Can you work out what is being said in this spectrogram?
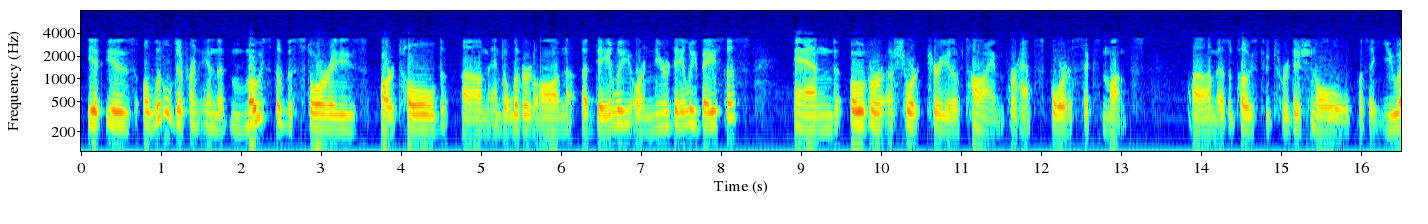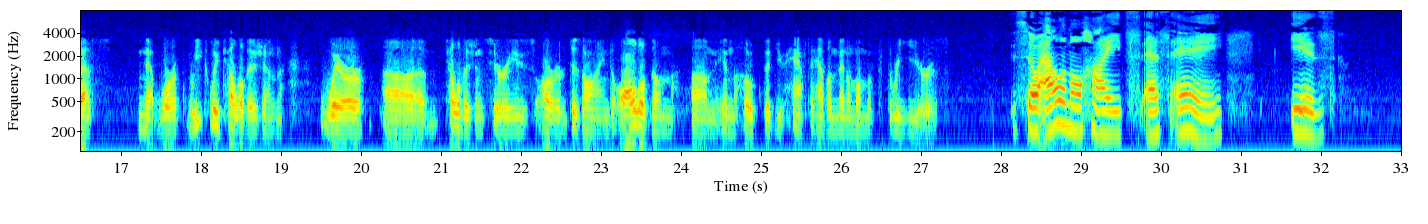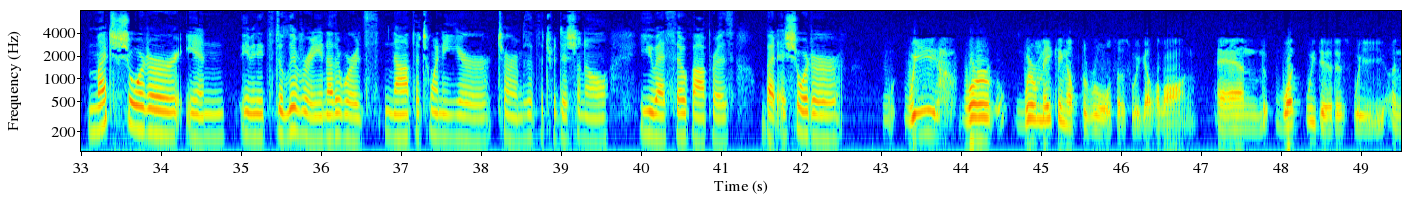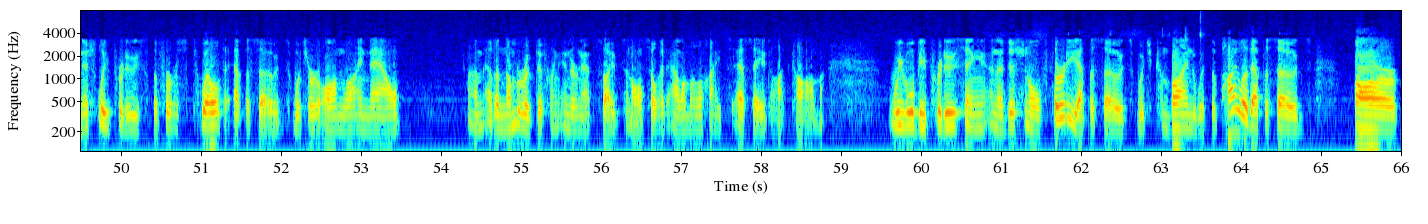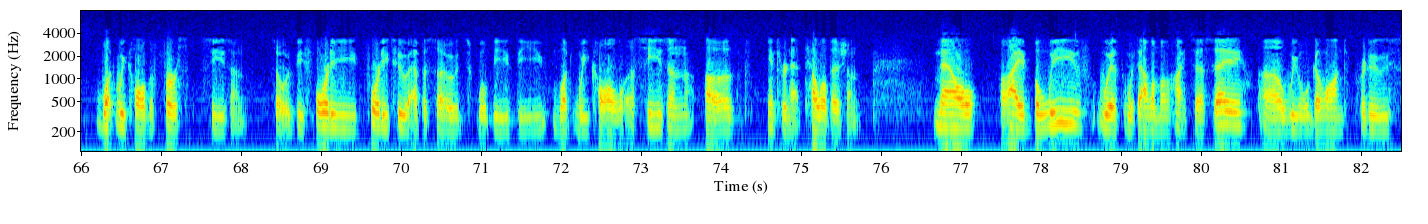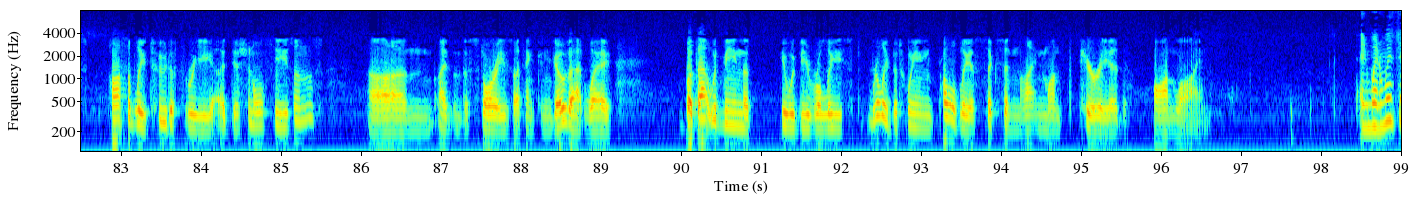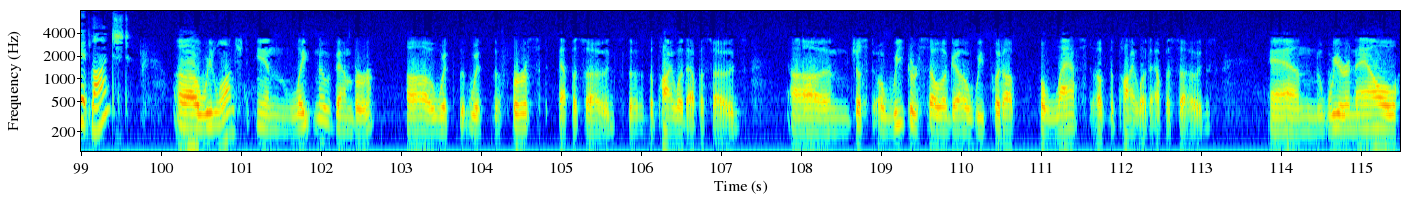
it is a little different in that most of the stories are told um, and delivered on a daily or near daily basis and over a short period of time, perhaps four to six months, um, as opposed to traditional, let's say, U.S. network weekly television where uh, television series are designed, all of them, um, in the hope that you have to have a minimum of three years. So Alamo Heights SA is much shorter in, in its delivery. In other words, not the 20-year terms of the traditional U.S. soap operas, but a shorter. We were we're making up the rules as we go along. And what we did is we initially produced the first 12 episodes, which are online now um, at a number of different internet sites and also at alamoheightssa.com. We will be producing an additional 30 episodes, which combined with the pilot episodes are what we call the first season. So it would be 40, 42 episodes will be the what we call a season of internet television. Now, I believe with, with Alamo Heights SA, uh, we will go on to produce possibly two to three additional seasons. Um, I, the stories, I think, can go that way. But that would mean that it would be released really between probably a six and nine month period online. And when was it launched? Uh, we launched in late November uh, with with the first episodes, the, the pilot episodes. Um, just a week or so ago, we put up the last of the pilot episodes, and we are now,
